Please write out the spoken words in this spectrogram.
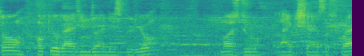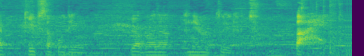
तो hope you guys enjoy this video do like, share, subscribe, keep supporting your brother anirudh Tulikaj. bye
